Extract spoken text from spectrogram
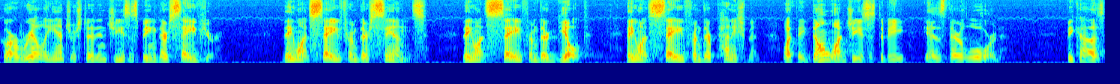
who are really interested in Jesus being their Savior. They want saved from their sins, they want saved from their guilt, they want saved from their punishment. What they don't want Jesus to be is their Lord because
